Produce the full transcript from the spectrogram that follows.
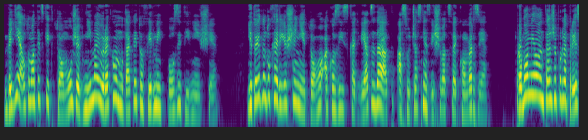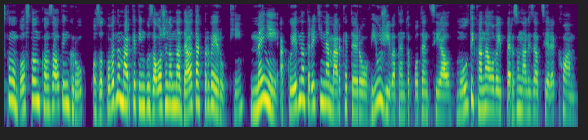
vedie automaticky k tomu, že vnímajú reklamu takejto firmy pozitívnejšie. Je to jednoduché riešenie toho, ako získať viac dát a súčasne zvyšovať svoje konverzie. Problém je len ten, že podľa prieskumu Boston Consulting Group o zodpovednom marketingu založenom na dátach prvej ruky, menej ako jedna tretina marketérov využíva tento potenciál multikanálovej personalizácie reklam.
